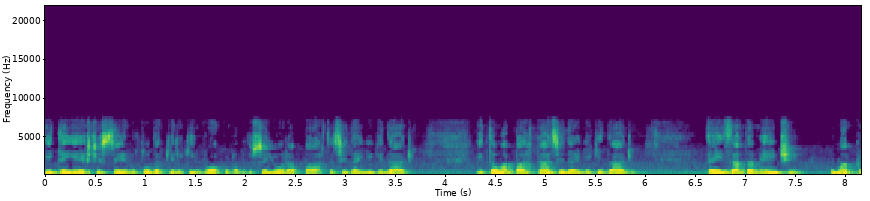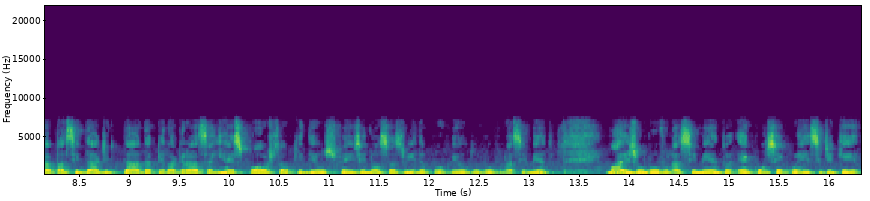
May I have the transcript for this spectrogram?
E tem este selo: todo aquele que invoca o nome do Senhor aparta-se da iniquidade. Então, apartar-se da iniquidade é exatamente uma capacidade dada pela graça em resposta ao que Deus fez em nossas vidas por meio do novo nascimento. Mas o novo nascimento é consequência de quê?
